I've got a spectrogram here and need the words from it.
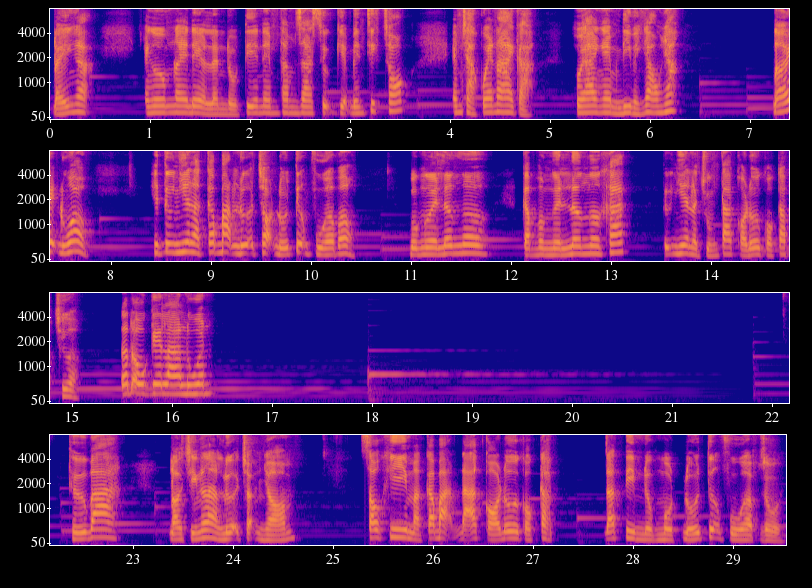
Đấy anh ạ, anh hôm nay đây là lần đầu tiên em tham gia sự kiện bên tiktok. Em chả quen ai cả. Thôi hai anh em mình đi với nhau nhá. Đấy, đúng không? Thì tự nhiên là các bạn lựa chọn đối tượng phù hợp không? Một người lơ ngơ, gặp một người lơ ngơ khác. Tự nhiên là chúng ta có đôi có cặp chưa? Rất ok la luôn. Thứ ba, đó chính là lựa chọn nhóm. Sau khi mà các bạn đã có đôi có cặp, đã tìm được một đối tượng phù hợp rồi,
